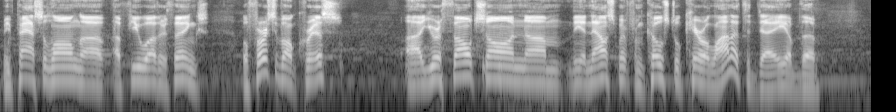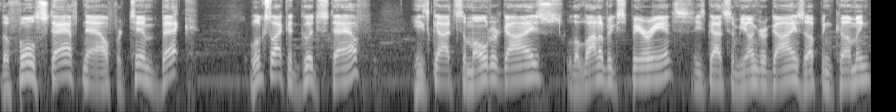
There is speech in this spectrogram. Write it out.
We pass along uh, a few other things. Well, first of all, Chris, uh, your thoughts on um, the announcement from Coastal Carolina today of the the full staff now for Tim Beck. Looks like a good staff. He's got some older guys with a lot of experience. He's got some younger guys up and coming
